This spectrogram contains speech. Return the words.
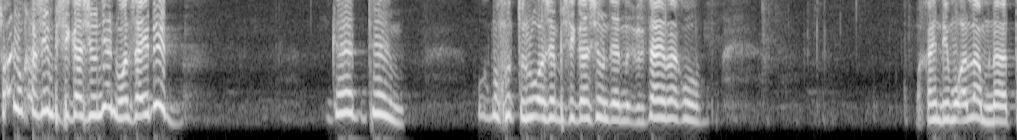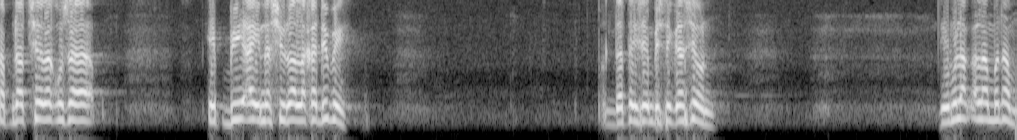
So anong klase investigasyon yan? One-sided. God damn. Huwag mo kong turuan sa investigasyon dahil nag-retire ako. Baka hindi mo alam na top notcher ako sa FBI National Academy. Pagdating sa investigasyon, hindi mo lang alam, madam.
